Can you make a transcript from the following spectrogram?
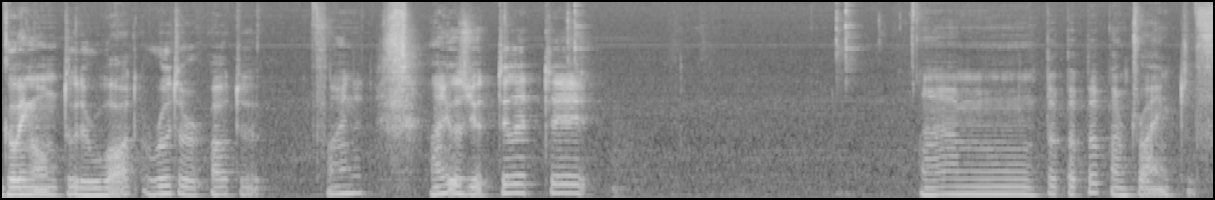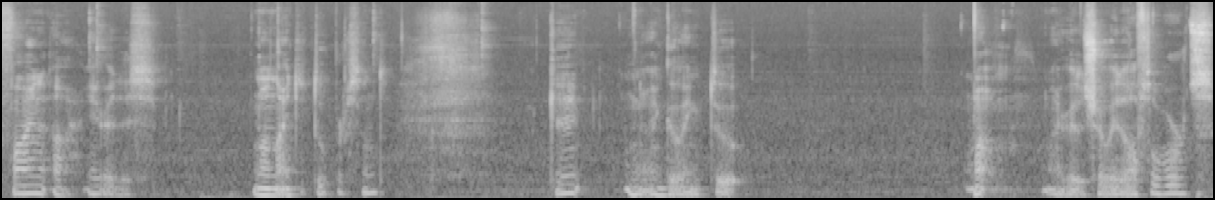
going on to the router how to find it. I use utility um, bup, bup, bup, I'm trying to find ah here it is. No 92 percent. Okay I'm going to well I will show it afterwards.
